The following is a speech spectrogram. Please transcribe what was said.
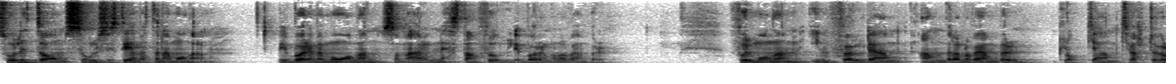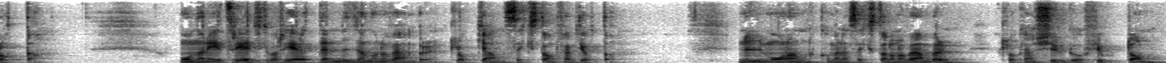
Så lite om solsystemet den här månaden. Vi börjar med månen som är nästan full i början av november. Fullmånen inföll den 2 november klockan kvart över åtta. Månen är i tredje kvarteret den 9 november klockan 16.58. Nymånen kommer den 16 november klockan 20.14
